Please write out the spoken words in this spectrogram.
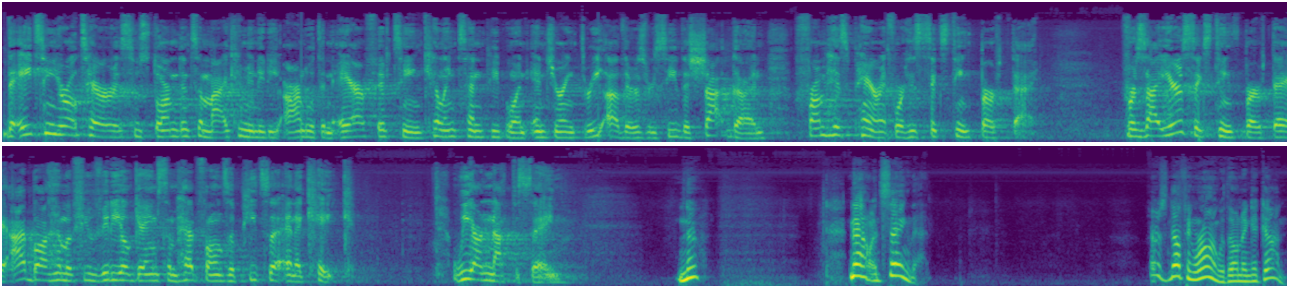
The 18 year old terrorist who stormed into my community armed with an AR 15, killing 10 people and injuring three others, received a shotgun from his parents for his 16th birthday. For Zaire's 16th birthday, I bought him a few video games, some headphones, a pizza, and a cake. We are not the same. No. Now, in saying that, there's nothing wrong with owning a gun.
